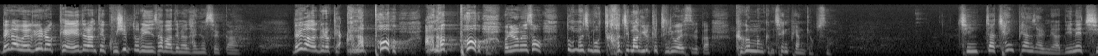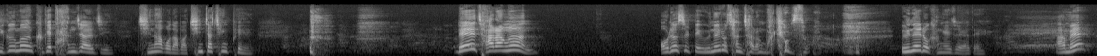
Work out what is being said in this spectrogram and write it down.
내가 왜 그렇게 애들한테 90도로 인사받으며 다녔을까? 내가 왜 그렇게 안 아파? 안 아파? 막 이러면서 또 맞으면 어떡하지? 막 이렇게 두려워했을까? 그것만큼 창피한 게 없어. 진짜 창피한 삶이야. 니네 지금은 그게 단지 알지? 지나고 나봐. 진짜 창피해. 내 자랑은 어렸을 때 은혜로 산 자랑밖에 없어 은혜로 강해져야 돼 아멘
